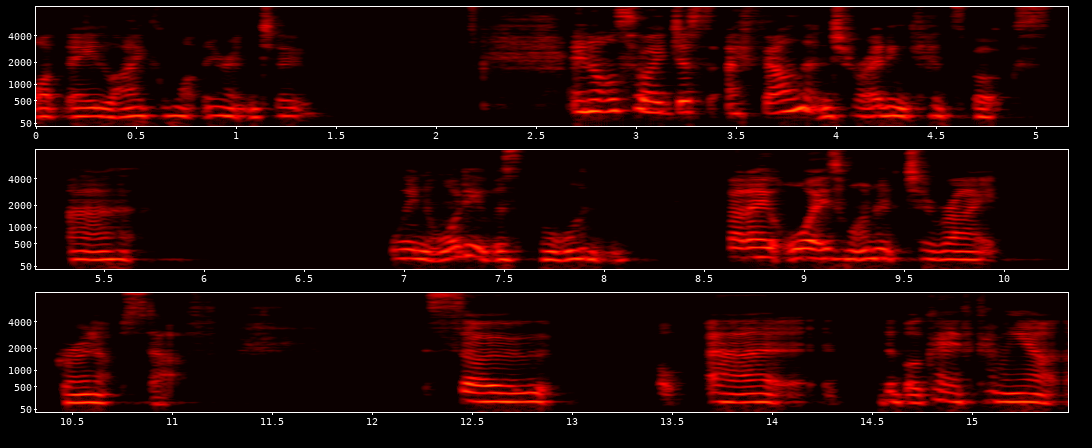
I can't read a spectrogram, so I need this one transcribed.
what they like and what they're into. And also, I just I fell into writing kids books uh, when Audie was born, but I always wanted to write grown up stuff. So uh, the book I have coming out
